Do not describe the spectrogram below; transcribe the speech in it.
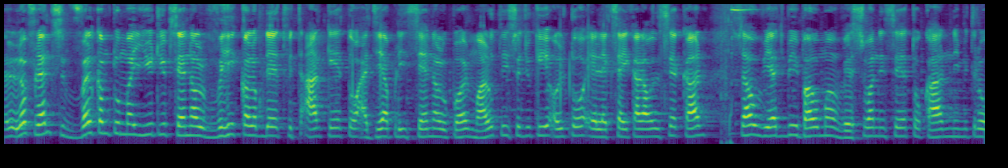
Hello friends welcome to my YouTube channel vehicle update with R K તો આજે આપણી ચેનલ ઉપર Maruti Suzuki Alto LXI car આવેલ છે. કાર સાવ વ્યાજબી ભાવમાં વેચવાની છે. તો કારની મિત્રો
